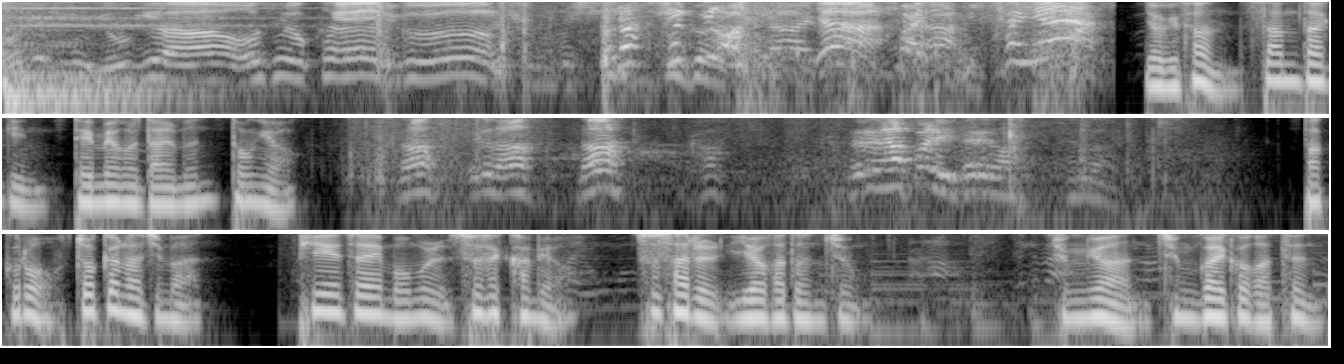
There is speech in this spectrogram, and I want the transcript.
어서 지금 욕이야. 어서 욕해 지금. 야 새끼가. 야, 야 미쳤냐? 여기선 쌈닭인 대명을 닮은 동혁 나 이거 나 나. 가. 내려가 빨리 내려가. 밖으로 쫓겨나지만 피해자의 몸을 수색하며 수사를 이어가던 중 중요한 증거일 것 같은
